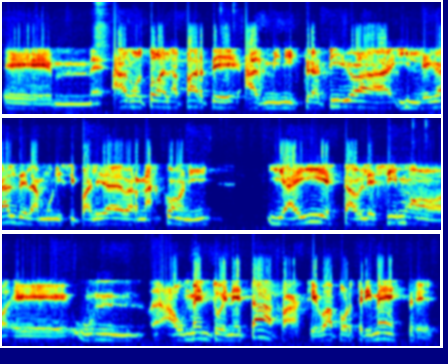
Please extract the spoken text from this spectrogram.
eh, hago toda la parte administrativa y legal de la municipalidad de Bernasconi y ahí establecimos eh, un aumento en etapas que va por trimestre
